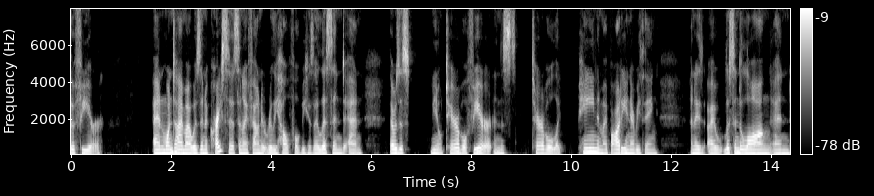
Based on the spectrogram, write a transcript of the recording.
the Fear? And one time I was in a crisis and I found it really helpful because I listened and there was this, you know, terrible fear and this terrible like pain in my body and everything. And I, I listened along and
